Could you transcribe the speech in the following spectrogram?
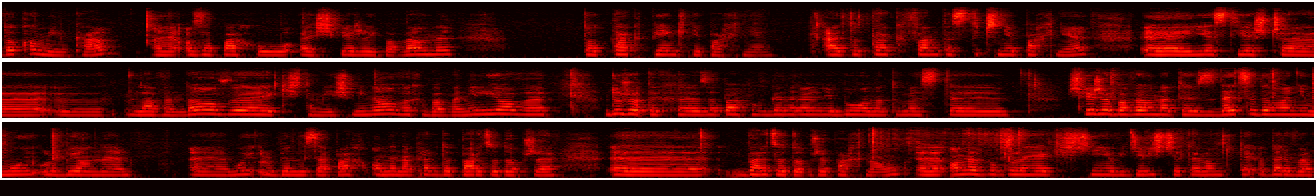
do kominka o zapachu świeżej bawełny. To tak pięknie pachnie, ale to tak fantastycznie pachnie. E, Jest jeszcze y, lawendowy, jakiś tam jaśminowy, chyba waniliowy. Dużo tych e, zapachów generalnie było, natomiast e, świeża bawełna to jest zdecydowanie mój ulubiony, mój ulubiony zapach. One naprawdę bardzo dobrze, bardzo dobrze pachną. One w ogóle, jak nie widzieliście, to ja Wam tutaj oderwę,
